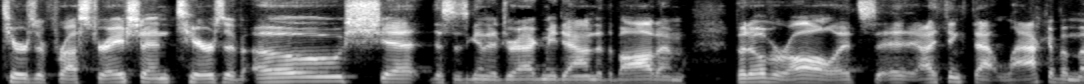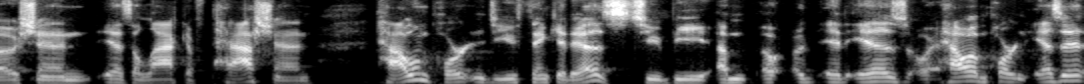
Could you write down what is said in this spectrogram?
tears of frustration, tears of, oh shit, this is going to drag me down to the bottom. But overall, it's, I think that lack of emotion is a lack of passion how important do you think it is to be um, it is or how important is it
